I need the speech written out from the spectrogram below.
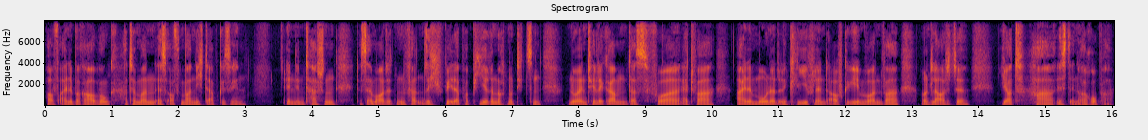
Auf eine Beraubung hatte man es offenbar nicht abgesehen. In den Taschen des Ermordeten fanden sich weder Papiere noch Notizen, nur ein Telegramm, das vor etwa einem Monat in Cleveland aufgegeben worden war und lautete JH ist in Europa.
